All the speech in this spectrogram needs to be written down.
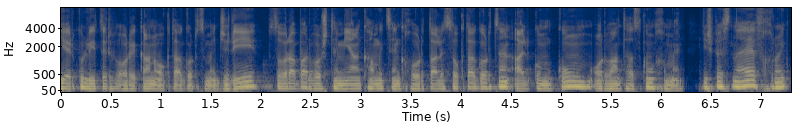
2 լիտր օրեկան օգտագործում է ջրի, սովորաբար ոչ թե միանգամից ենք խորհուրդ տալիս օգտագործեն, այլ կում-կում օրվա ընթացքում խմեն։ Ինչպես նաև քրոնիկ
